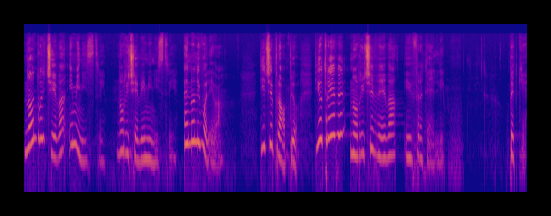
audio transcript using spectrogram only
Non riceva i ministri, non riceve i ministri e non li voleva. Dice proprio, Dio Treve non riceveva i fratelli. Perché?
